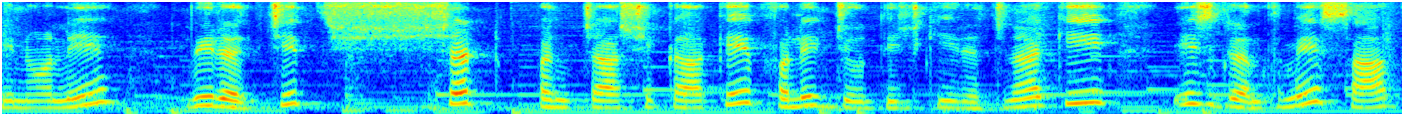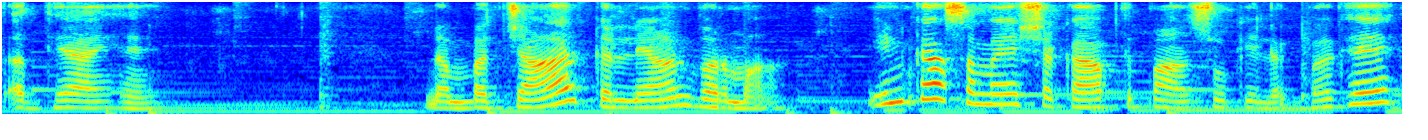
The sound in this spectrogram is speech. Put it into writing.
इन्होंने विरचित षट पंचाशिका के फलित ज्योतिष की रचना की इस ग्रंथ में सात अध्याय हैं। नंबर चार, कल्याण वर्मा। इनका समय शकाब्द 500 के लगभग है।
